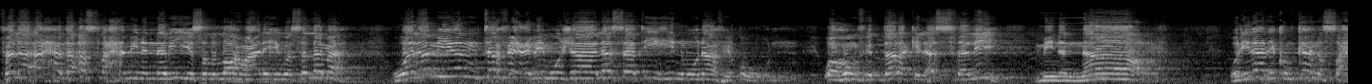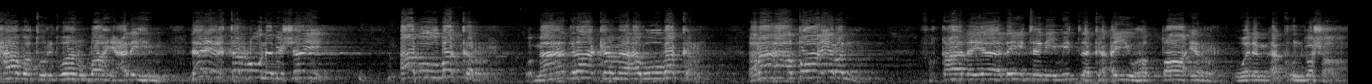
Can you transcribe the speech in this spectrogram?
فلا أحد أصلح من النبي صلى الله عليه وسلم ولم ينتفع بمجالسته المنافقون وهم في الدرك الأسفل من النار. ولذلك كان الصحابة رضوان الله عليهم لا يغترون بشيء. أبو بكر وما أدراك ما أبو بكر؟ رأى طائرا. فقال يا ليتني مثلك أيها الطائر ولم أكن بشرا.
